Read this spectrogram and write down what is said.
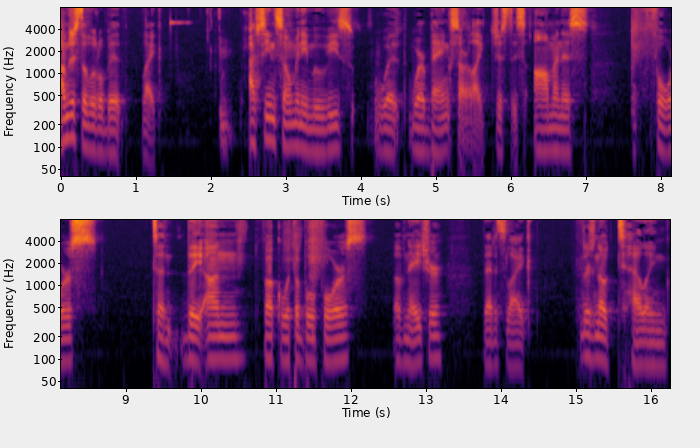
I'm just a little bit like I've seen so many movies with where banks are like just this ominous force to the unfuckwithable force of nature that it's like there's no telling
